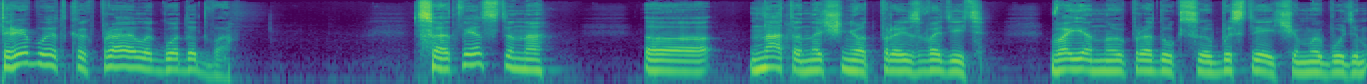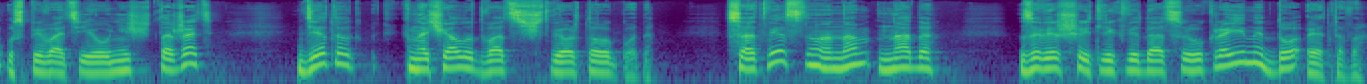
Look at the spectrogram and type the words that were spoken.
требует, как правило, года два. Соответственно, Э, НАТО начнет производить военную продукцию быстрее, чем мы будем успевать ее уничтожать, где-то к началу 2024 года. Соответственно, нам надо завершить ликвидацию Украины до этого.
